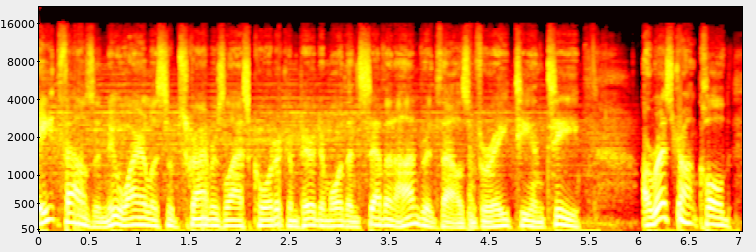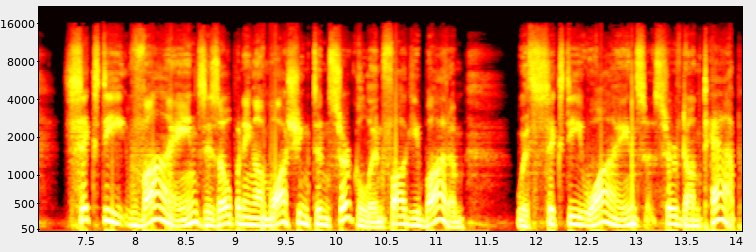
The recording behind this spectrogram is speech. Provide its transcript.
8,000 new wireless subscribers last quarter compared to more than 700,000 for AT&T. A restaurant called 60 Vines is opening on Washington Circle in Foggy Bottom with 60 wines served on tap.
